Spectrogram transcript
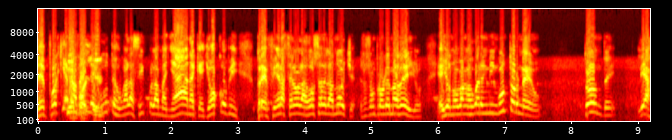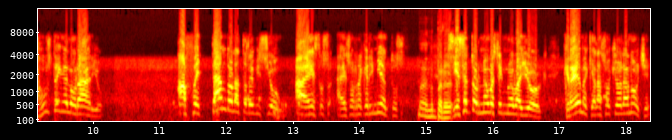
Después que a Nadal le guste jugar a las 5 de la mañana, que Djokovic prefiera hacerlo a las 12 de la noche, esos son problemas de ellos. Ellos no van a jugar en ningún torneo donde le ajusten el horario afectando la televisión a esos, a esos requerimientos. Bueno, pero... Si ese torneo es en Nueva York, créeme que a las 8 de la noche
